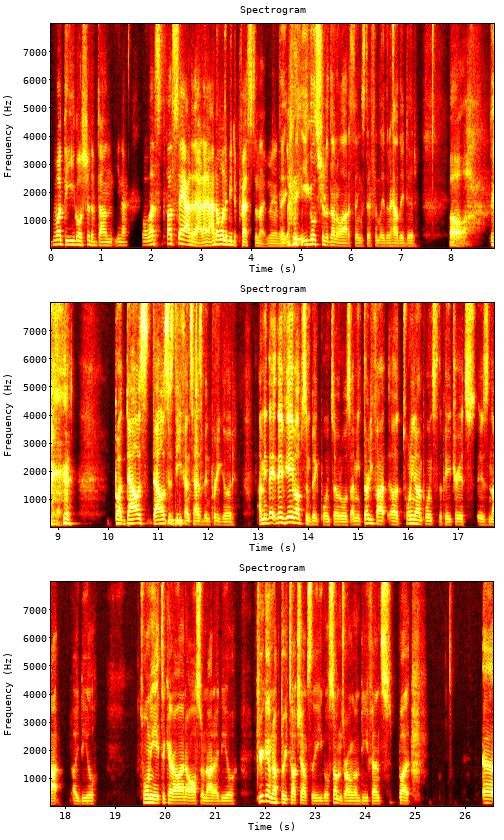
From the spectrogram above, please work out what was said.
what the Eagles should have done. You know, well, let's let's stay out of that. I, I don't want to be depressed tonight, man. The, the Eagles should have done a lot of things differently than how they did. Oh, but Dallas Dallas's defense has been pretty good. I mean, they they've gave up some big point totals. I mean, 35 uh 29 points to the Patriots is not ideal. 28 to Carolina also not ideal. If you're giving up three touchdowns to the Eagles, something's wrong on defense, but uh,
